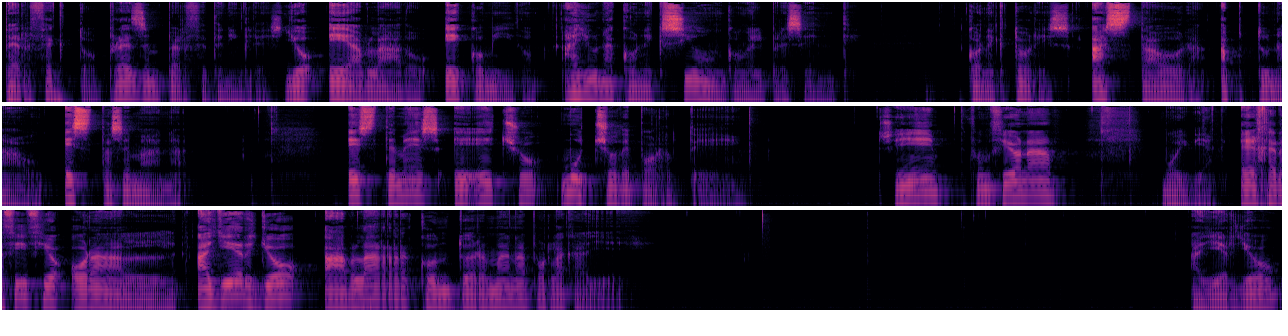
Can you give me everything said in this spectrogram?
perfecto, present perfect en inglés. Yo he hablado, he comido. Hay una conexión con el presente. Conectores, hasta ahora, up to now, esta semana. Este mes he hecho mucho deporte. ¿Sí? ¿Funciona? Muy bien. Ejercicio oral. Ayer yo hablar con tu hermana por la calle. Ayer yo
